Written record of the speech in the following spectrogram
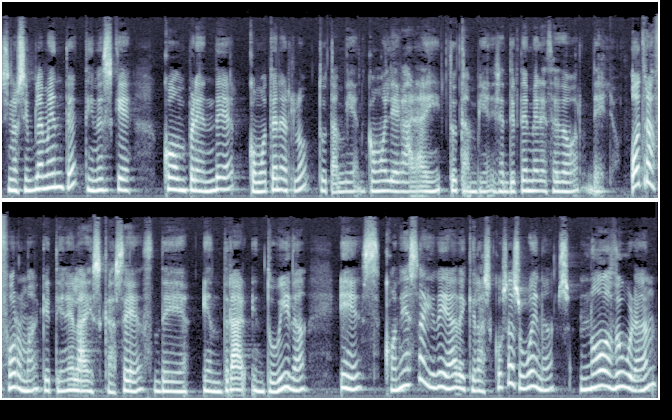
sino simplemente tienes que comprender cómo tenerlo tú también, cómo llegar ahí tú también y sentirte merecedor de ello. Otra forma que tiene la escasez de entrar en tu vida es con esa idea de que las cosas buenas no duran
